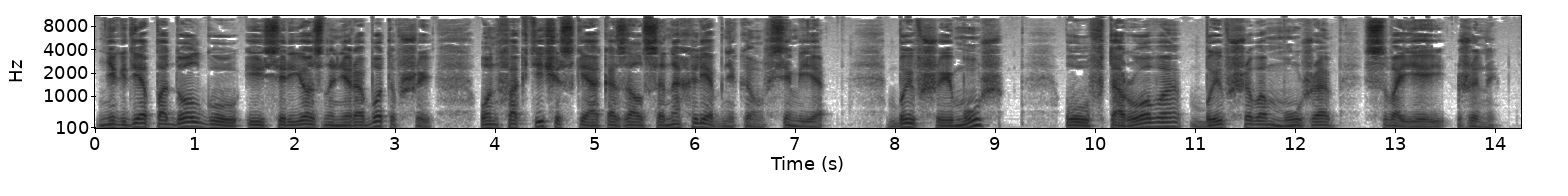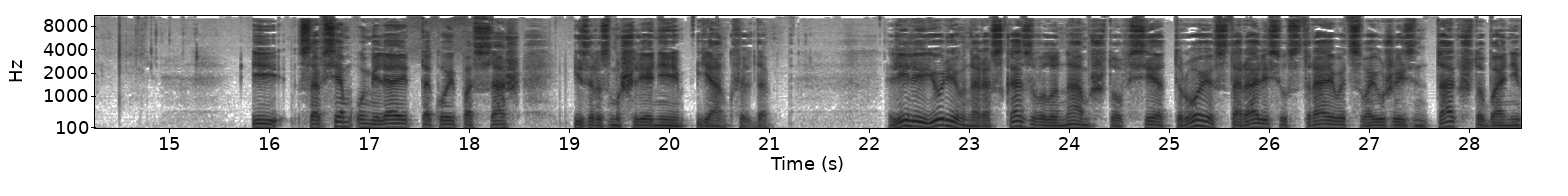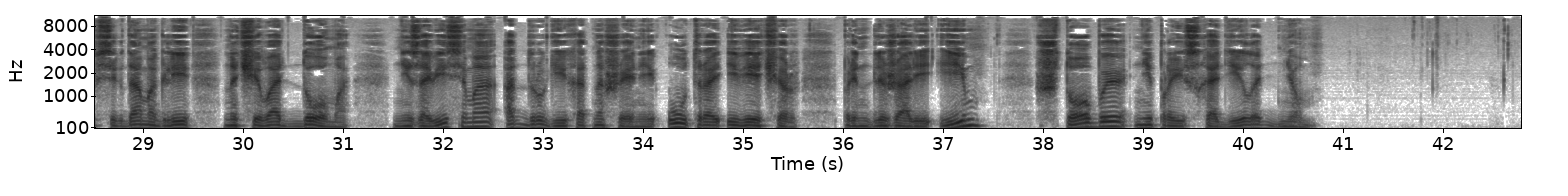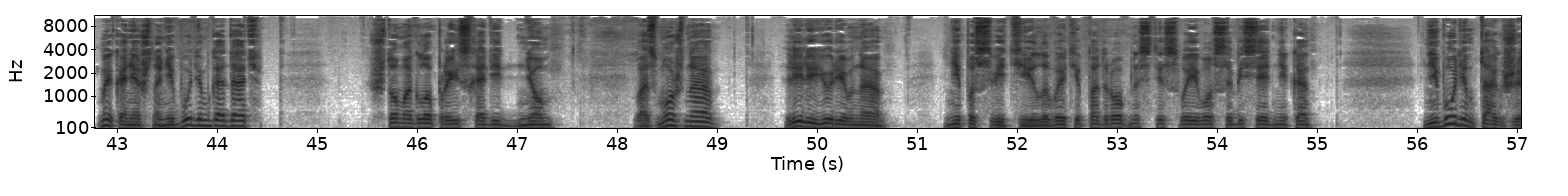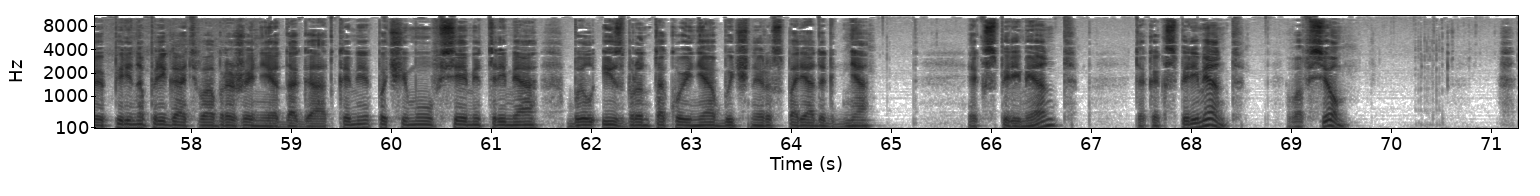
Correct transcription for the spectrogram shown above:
Нигде подолгу и серьезно не работавший, он фактически оказался нахлебником в семье. Бывший муж — у второго бывшего мужа своей жены. И совсем умиляет такой пассаж из размышлений Янгфельда. Лилия Юрьевна рассказывала нам, что все трое старались устраивать свою жизнь так, чтобы они всегда могли ночевать дома, независимо от других отношений. Утро и вечер принадлежали им, что бы ни происходило днем. Мы, конечно, не будем гадать, что могло происходить днем. Возможно, Лилия Юрьевна не посвятила в эти подробности своего собеседника. Не будем также перенапрягать воображение догадками, почему всеми тремя был избран такой необычный распорядок дня. Эксперимент так эксперимент во всем.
